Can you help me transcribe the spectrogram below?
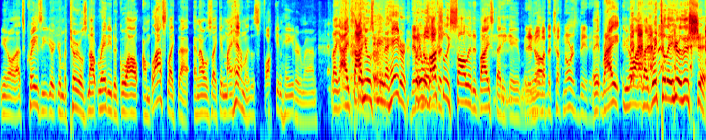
You know, that's crazy. Your your material's not ready to go out on blast like that. And I was like, in my head, I'm like, this fucking hater, man. Like I thought he was being a hater, but it was about the- actually solid advice that he gave me. They didn't know about the Chuck Norris eh? Eh, right? You know, I like wait till they hear this shit.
